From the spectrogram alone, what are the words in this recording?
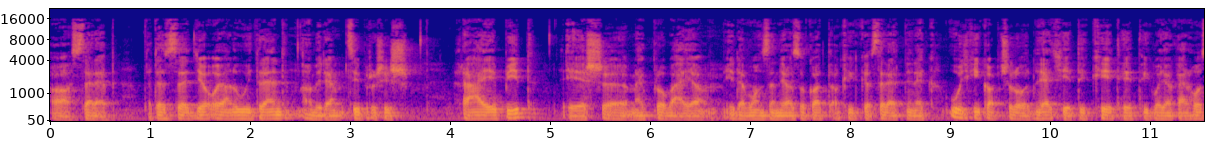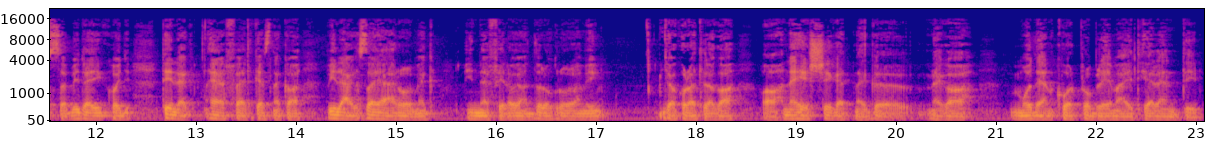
a szerep. Tehát ez egy olyan új trend, amire Ciprus is ráépít, és megpróbálja ide vonzani azokat, akik szeretnének úgy kikapcsolódni egy hétig, két hétig, vagy akár hosszabb ideig, hogy tényleg elfeledkeznek a világ zajáról, meg mindenféle olyan dologról, ami gyakorlatilag a, a nehézséget, meg, meg a modern kor problémáit jelenti.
